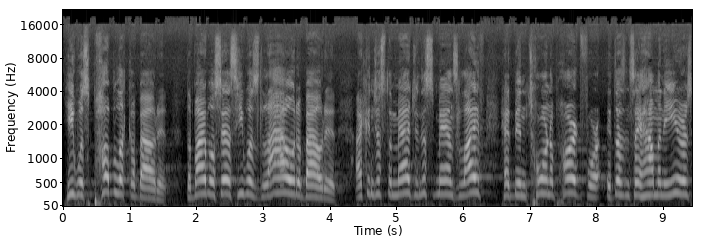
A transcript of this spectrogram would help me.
He was public about it. The Bible says he was loud about it. I can just imagine this man's life had been torn apart for, it doesn't say how many years,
